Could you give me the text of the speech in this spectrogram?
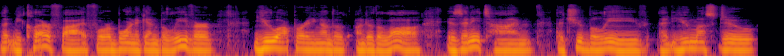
let me clarify for a born again believer, you operating under, under the law is any time that you believe that you must do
